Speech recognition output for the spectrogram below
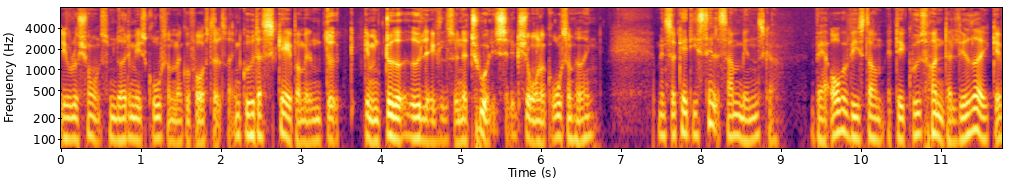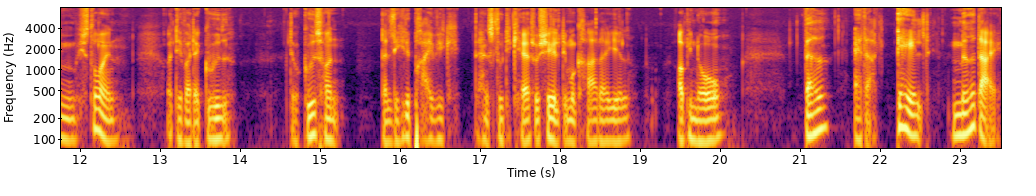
evolution som noget af det mest grusomme, man kunne forestille sig. En Gud, der skaber mellem død, gennem død og ødelæggelse, naturlig selektion og grusomhed. Ikke? Men så kan de selv samme mennesker være overbevist om, at det er Guds hånd, der leder igennem historien. Og det var da Gud. Det var Guds hånd, der ledte Breivik, da han slog de kære socialdemokrater ihjel op i Norge. Hvad er der galt med dig?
